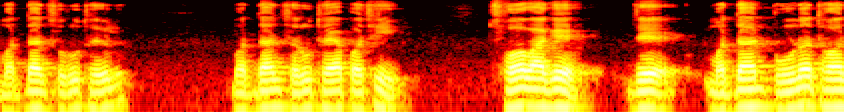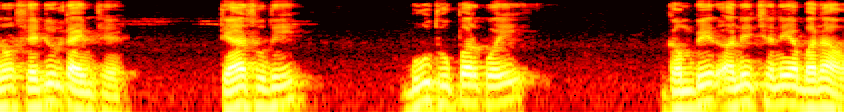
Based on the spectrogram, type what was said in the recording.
મતદાન શરૂ થયેલું. મતદાન શરૂ થયા પછી છ વાગે જે મતદાન પૂર્ણ થવાનો શેડ્યુલ ટાઈમ છે, ત્યાં સુધી બૂથ ઉપર કોઈ ગંભીર અનિચ્છનીય બનાવ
